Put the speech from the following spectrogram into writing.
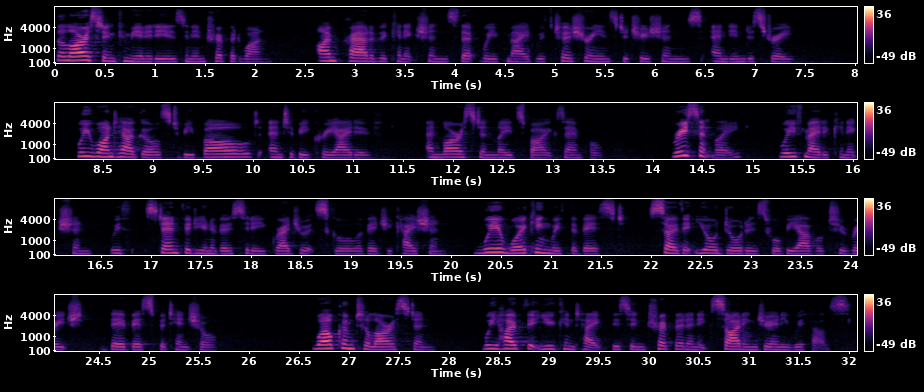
The Lauriston community is an intrepid one. I'm proud of the connections that we've made with tertiary institutions and industry. We want our girls to be bold and to be creative, and Lauriston leads by example. Recently, we've made a connection with Stanford University Graduate School of Education. We're working with the best so that your daughters will be able to reach their best potential. Welcome to Lauriston. We hope that you can take this intrepid and exciting journey with us.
